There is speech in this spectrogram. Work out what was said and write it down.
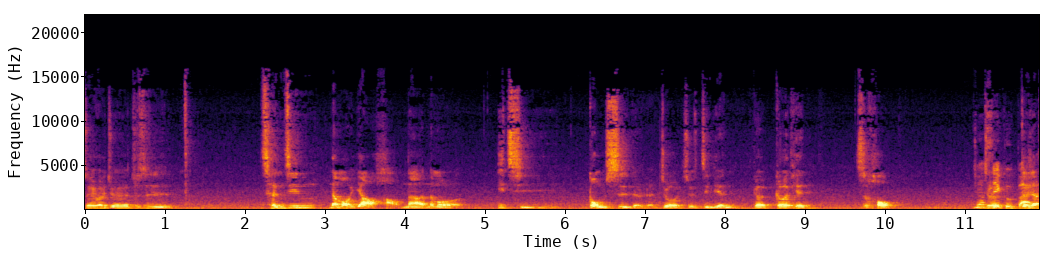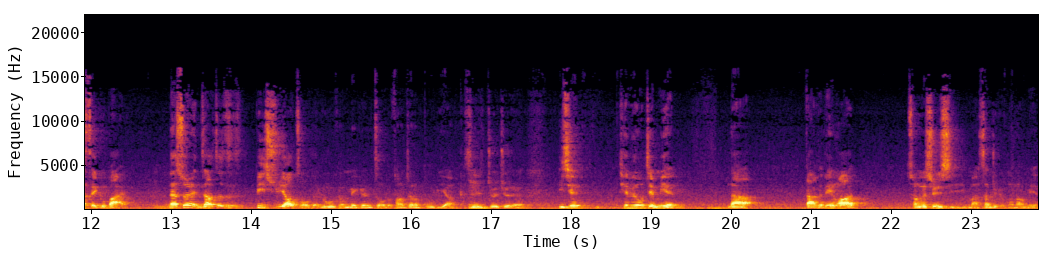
所以会觉得，就是曾经那么要好，那那么一起共事的人就，就就今天隔隔天之后就要 say goodbye，就要 say goodbye。嗯、那虽然你知道这是必须要走的路，可能每个人走的方向都不一样，可是你就会觉得以前天天都见面，嗯、那打个电话、传个讯息，马上就可以碰到面。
